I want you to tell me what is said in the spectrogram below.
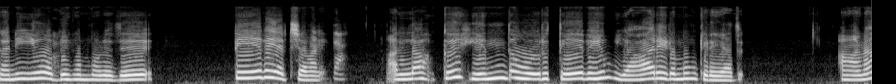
கனியு அப்படிங்கும் பொழுது தேவையற்றவன் அல்லாஹ்வுக்கு எந்த ஒரு தேவையும் யாரிடமும் கிடையாது. ஆனா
